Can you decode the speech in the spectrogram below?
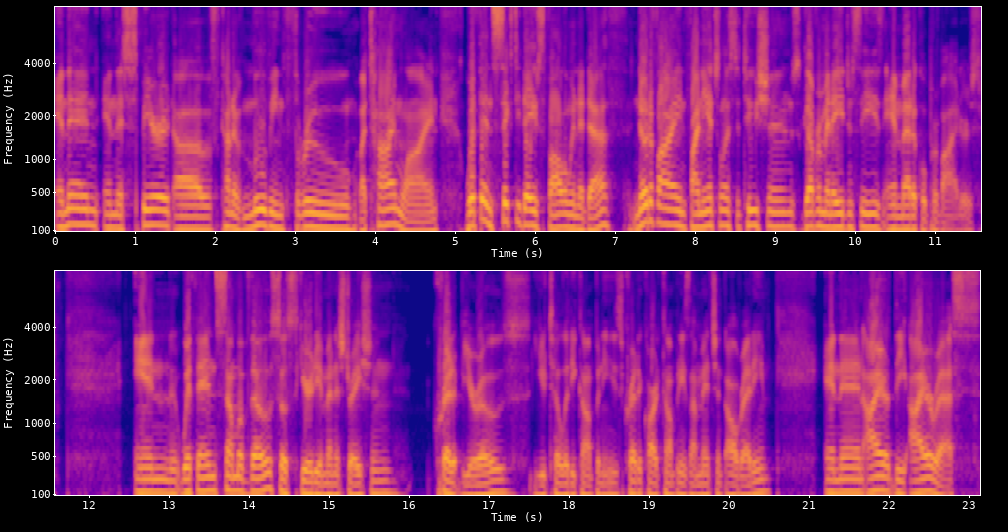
And then, in the spirit of kind of moving through a timeline, within 60 days following a death, notifying financial institutions, government agencies, and medical providers. In within some of those, Social Security Administration, credit bureaus, utility companies, credit card companies I mentioned already. And then I, the IRS,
